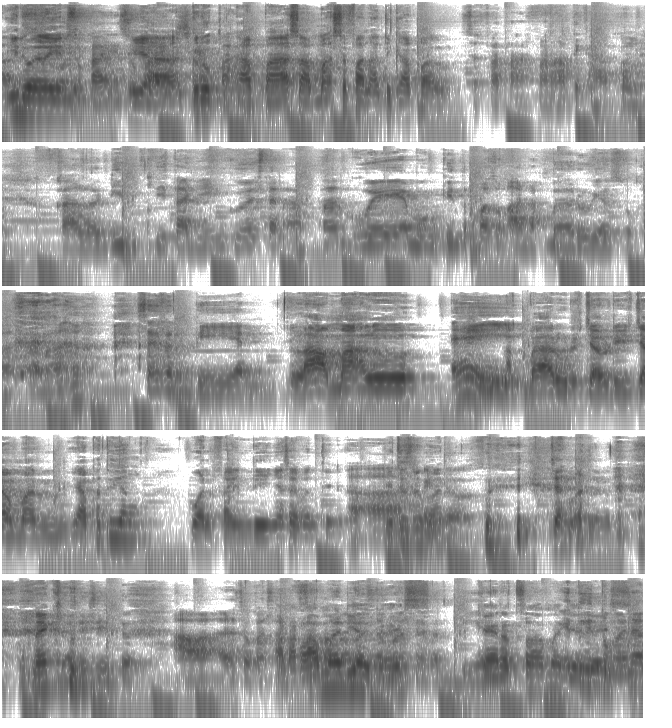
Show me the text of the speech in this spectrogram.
Ah, Idolain suka- suka ya grup apa sama sefanatik apa lu? sefata fanatik apa Hmm. Kalau di, ditanyain gue stand apa gue mungkin termasuk anak baru yang suka sama Seventeen lama lu. eh Anak baru udah jauh di zaman ya apa tuh yang One Fine Day-nya Seventeen kan? Ah, itu seru banget. Seventeen. Next. dari situ awal suka Anak suka lama dia, sama guys. Seventeen. Keret sama dia, itu guys. hitungannya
